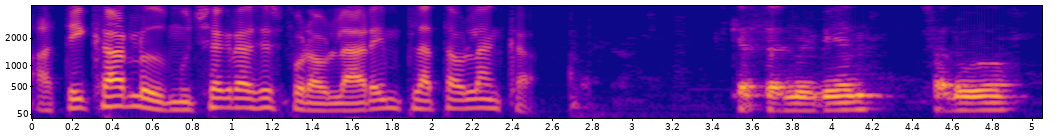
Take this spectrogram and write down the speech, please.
A ti, Carlos, muchas gracias por hablar en Plata Blanca. Que estén muy bien. Saludo.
